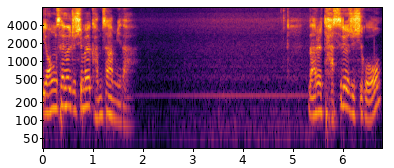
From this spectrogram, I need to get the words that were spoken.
영생을 주심을 감사합니다. 나를 다스려 주시고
